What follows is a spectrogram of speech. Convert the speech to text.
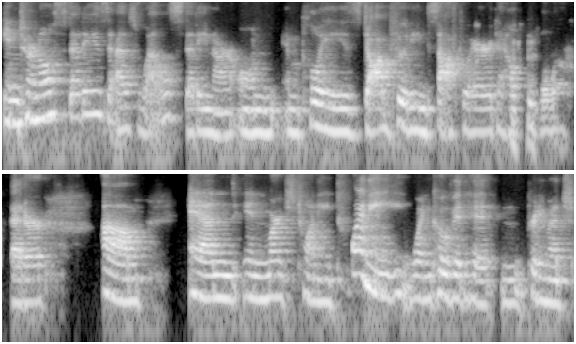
internal studies as well, studying our own employees, dog fooding software to help people work better. Um, and in March 2020, when COVID hit and pretty much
